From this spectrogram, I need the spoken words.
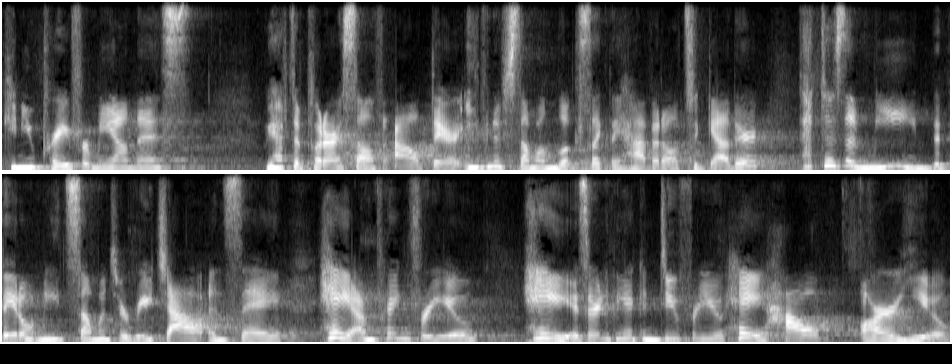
Can you pray for me on this? We have to put ourselves out there. Even if someone looks like they have it all together, that doesn't mean that they don't need someone to reach out and say, Hey, I'm praying for you. Hey, is there anything I can do for you? Hey, how are you?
